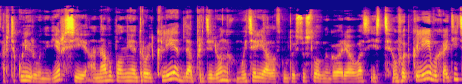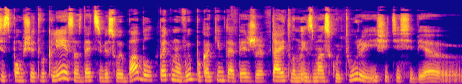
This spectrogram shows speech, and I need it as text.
артикулированной версии, она выполняет роль клея для определенных материалов. Ну, то есть, условно говоря, у вас есть вот клей, вы хотите с помощью этого клея создать себе свой бабл, поэтому вы по каким-то, опять же, тайтлам из масс-культуры ищете себе э,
